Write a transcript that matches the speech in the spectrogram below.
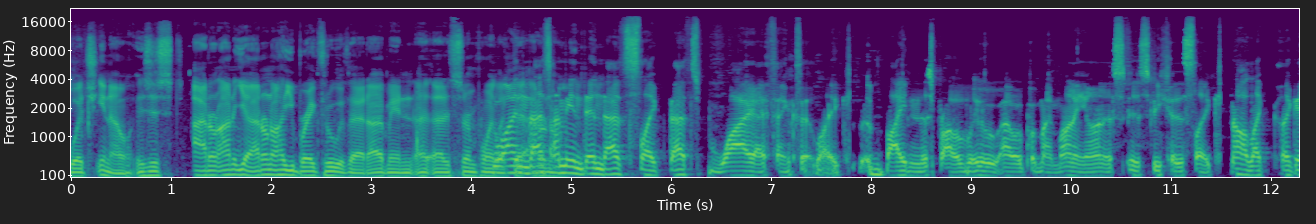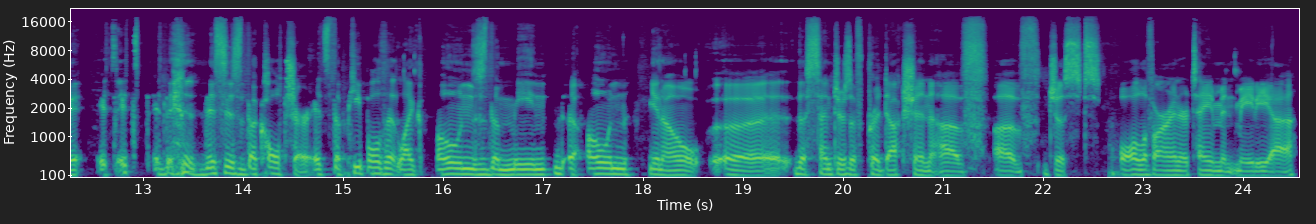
which you know is just I don't, I don't yeah, I don't know how you break through with that. I mean, at, at a certain point, well, like and that, that's I, I, don't know. mean, then that's like that's why I think that like Biden is probably who I would put my money on is, is because like no like like it, it's it's this is the culture. It's the people that like owns the mean own you know uh, the centers of production of of just all of our entertainment media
